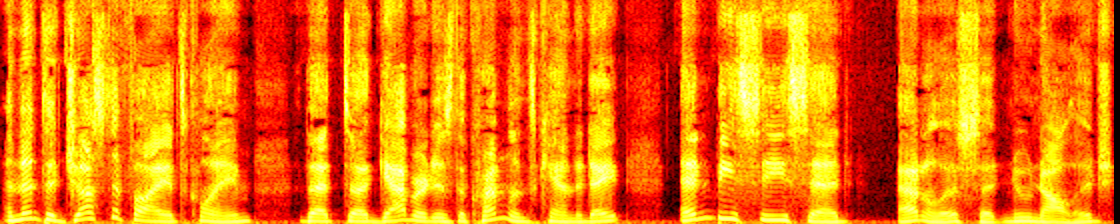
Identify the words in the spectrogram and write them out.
And then to justify its claim that uh, Gabbard is the Kremlin's candidate, NBC said analysts at New Knowledge,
